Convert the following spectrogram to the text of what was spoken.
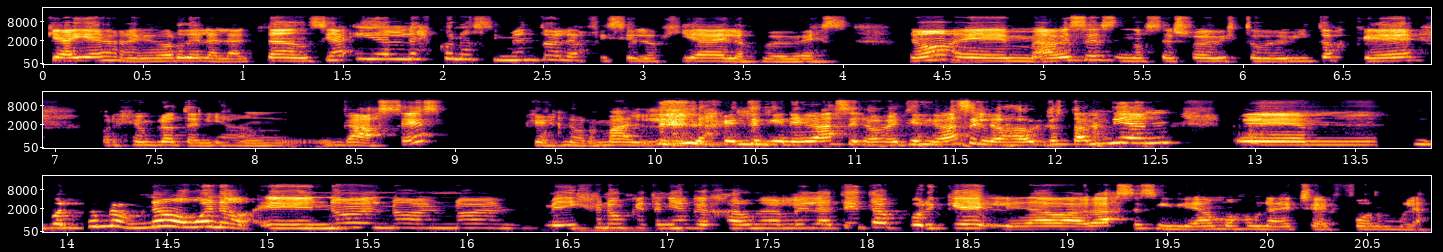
que hay alrededor de la lactancia y del desconocimiento de la fisiología de los bebés, ¿no? Em, a veces, no sé, yo he visto bebitos que, por ejemplo, tenían gases, que es normal, la gente tiene gases, los bebés tienen gases, los adultos también. Em, por ejemplo, no, bueno, eh, no, no, no, me dijeron que tenía que dejar de darle la teta porque le daba gases y le damos una leche de fórmula.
